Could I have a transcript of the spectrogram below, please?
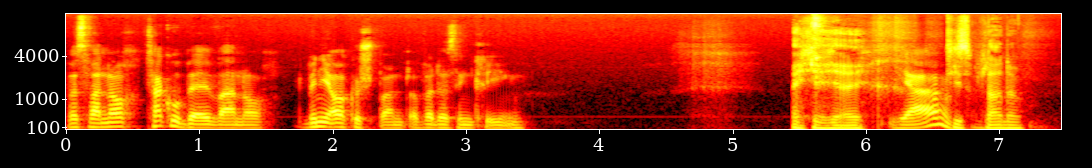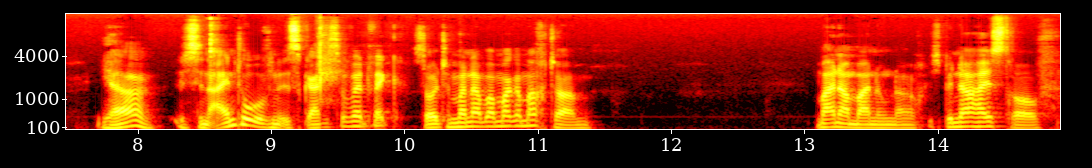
Was war noch? Taco Bell war noch. Bin ich auch gespannt, ob wir das hinkriegen. Eieiei, Ja, diese Planung. ja, ist in Eindhoven, ist gar nicht so weit weg. Sollte man aber mal gemacht haben. Meiner Meinung nach. Ich bin da heiß drauf.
